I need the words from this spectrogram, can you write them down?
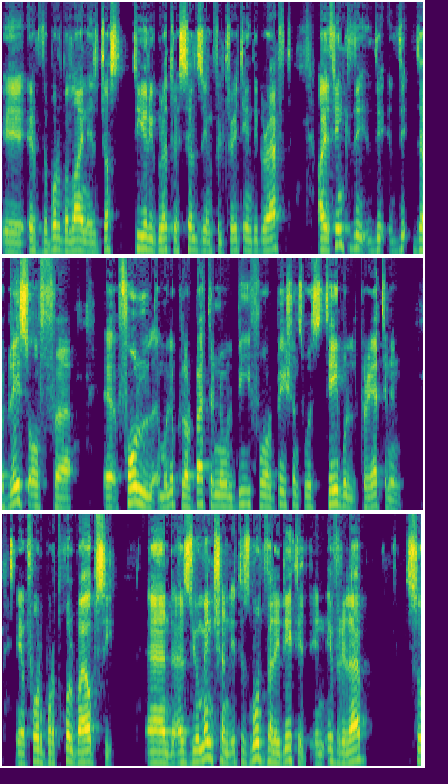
uh, if the borderline is just T regulatory cells infiltrating the graft. I think the, the, the, the place of uh, full molecular pattern will be for patients with stable creatinine uh, for protocol biopsy. And as you mentioned, it is not validated in every lab. So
